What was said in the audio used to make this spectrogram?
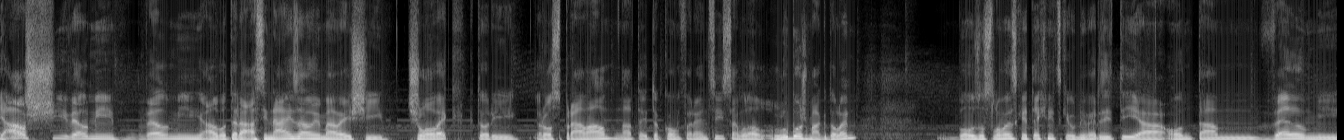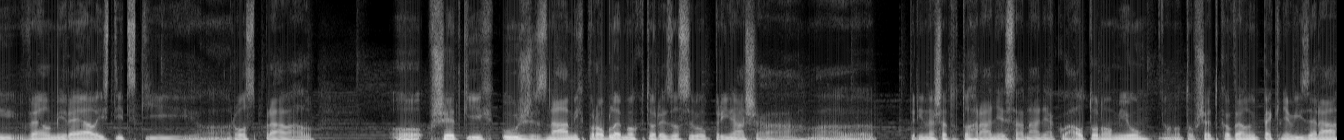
Ďalší veľmi, veľmi, alebo teda asi najzaujímavejší človek, ktorý rozprával na tejto konferencii, sa volal Luboš Magdolen. Bol zo Slovenskej technickej univerzity a on tam veľmi, veľmi realisticky rozprával o všetkých už známych problémoch, ktoré zo sebou prináša prináša toto hranie sa na nejakú autonómiu. Ono to všetko veľmi pekne vyzerá.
